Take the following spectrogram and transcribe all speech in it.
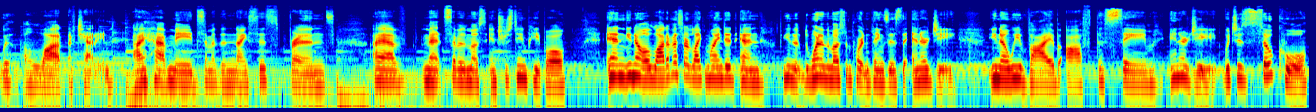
with a lot of chatting. I have made some of the nicest friends. I have met some of the most interesting people. And, you know, a lot of us are like minded. And, you know, one of the most important things is the energy. You know, we vibe off the same energy, which is so cool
